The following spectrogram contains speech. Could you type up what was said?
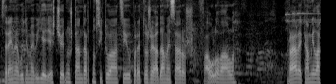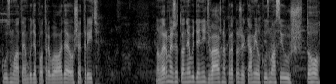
zrejme budeme vidieť ešte jednu štandardnú situáciu, pretože Adame Sároš fauloval práve Kamila Kuzmu a ten bude potrebovať aj ošetriť. No verme, že to nebude nič vážne, pretože Kamil Kuzma si už toho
